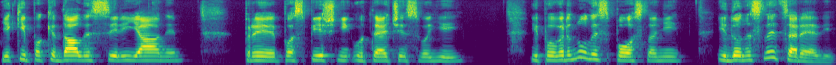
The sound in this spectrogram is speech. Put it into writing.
які покидали сиріяни при поспішній утечі своїй, і повернулись послані, і донесли цареві.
